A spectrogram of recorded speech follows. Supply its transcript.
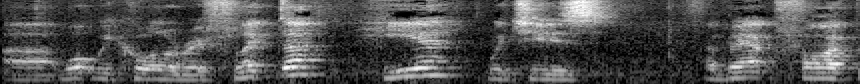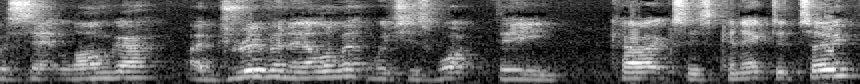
uh, what we call a reflector here, which is about five percent longer. A driven element, which is what the coax is connected to.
